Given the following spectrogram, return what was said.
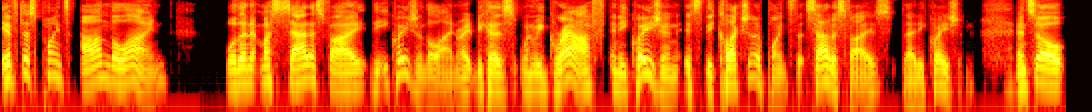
If this point's on the line, well, then it must satisfy the equation of the line, right? Because when we graph an equation, it's the collection of points that satisfies that equation. And so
